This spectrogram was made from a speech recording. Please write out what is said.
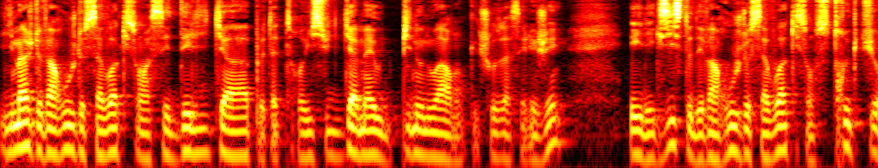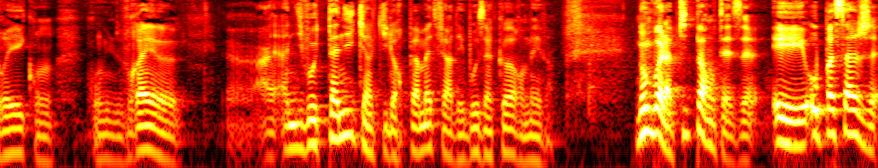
l'image de vins rouges de Savoie qui sont assez délicats, peut-être issus de Gamay ou de Pinot Noir, donc quelque chose d'assez léger. Et il existe des vins rouges de Savoie qui sont structurés, qui ont, une vraie, euh, un, niveau tannique hein, qui leur permet de faire des beaux accords mais Donc voilà, petite parenthèse. Et au passage,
